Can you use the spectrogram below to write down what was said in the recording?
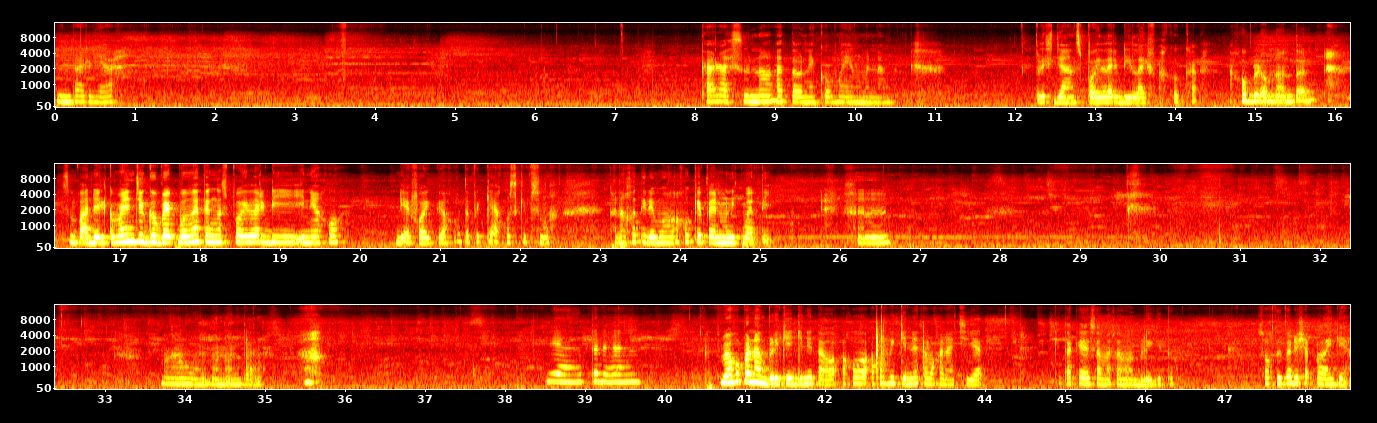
Sebentar ya. Karasuno atau Nekoma yang menang? Please jangan spoiler di live aku kak. Aku belum nonton. Sumpah dari kemarin juga baik banget yang nge-spoiler di ini aku di FYP aku tapi kayak aku skip semua karena aku tidak mau aku kayak pengen menikmati mau mau nonton. Hah? ya tada. Sebenarnya aku pernah beli kayak gini tau. Aku aku bikinnya sama Kanacia kita kayak sama-sama beli gitu. So, waktu itu ada siapa lagi ya?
